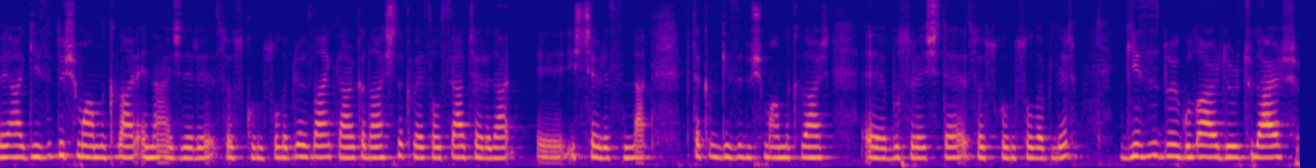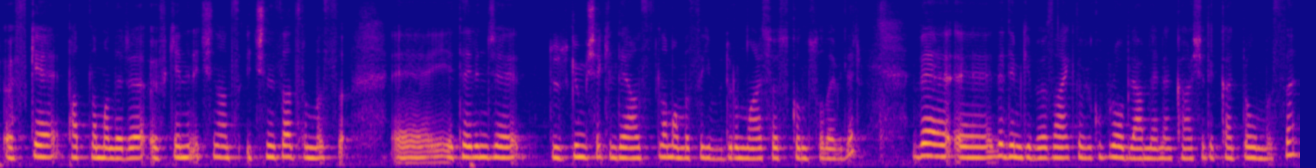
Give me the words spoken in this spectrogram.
veya gizli düşmanlıklar enerjileri söz konusu olabilir. Özellikle arkadaşlık ve sosyal çevreden, iş çevresinden bir takım gizli düşmanlıklar bu süreçte söz konusu olabilir. Gizli duygular, dürtüler, öfke patlamaları, öfkenin içine içinize atılması, yeterince düzgün bir şekilde yansıtılamaması gibi durumlar söz konusu olabilir. Ve e, dediğim gibi özellikle uyku problemlerine karşı dikkatli olması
